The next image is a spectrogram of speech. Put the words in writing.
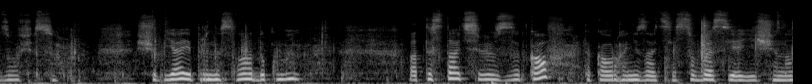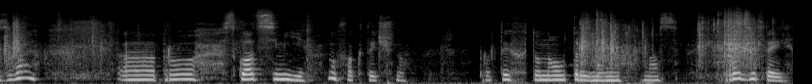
з офісу, щоб я їй принесла документ, атестацію з КАФ, така організація, СОБЕС я її ще називаю, е, про склад сім'ї. Ну, фактично, про тих, хто на утриманні у нас, про дітей.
